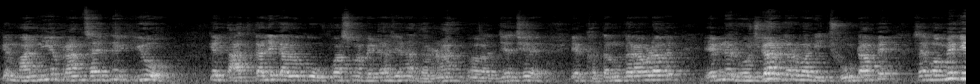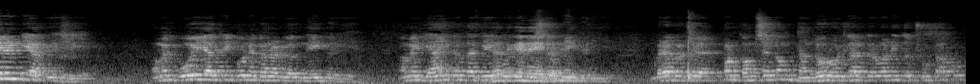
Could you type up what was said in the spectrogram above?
કે માનનીય પ્રાંત સાહેબને કયો કે તાત્કાલિક આ લોકો ઉપવાસમાં બેઠા છે એના ધરણા જે છે એ ખતમ કરાવડાવે એમને રોજગાર કરવાની છૂટ આપે. સાહેબ અમે ગેરંટી આપીએ છીએ. અમે કોઈ યાત્રિકોને કનડગત નહીં કરીએ. અમે ક્યાંય કરતા ક્યાંય કે નહીં કરીએ. નહીં કરીએ. બરાબર છે? પણ કમસે કમ ધંધો રોજગાર કરવાની તો છૂટ આપો.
